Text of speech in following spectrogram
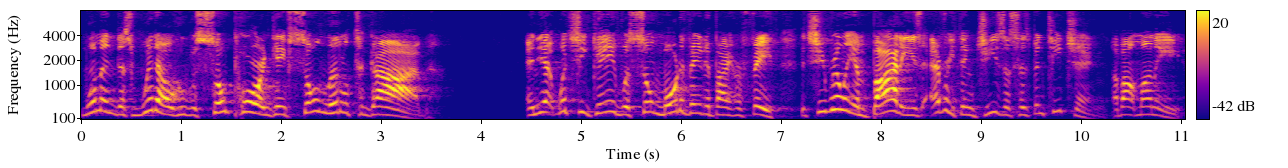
woman, this widow who was so poor and gave so little to God, and yet, what she gave was so motivated by her faith that she really embodies everything Jesus has been teaching about money.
